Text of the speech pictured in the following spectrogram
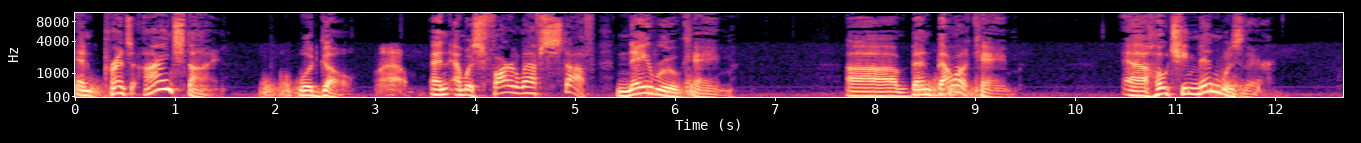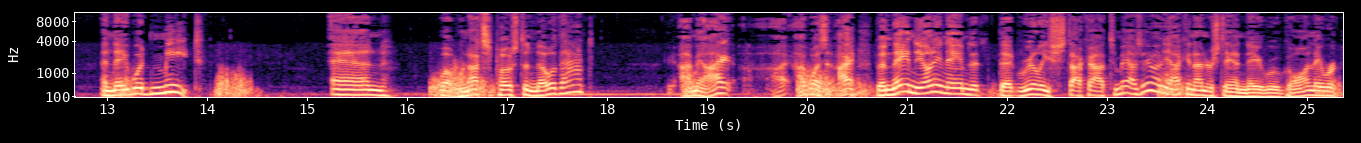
and Prince Einstein would go. Wow. And, and was far left stuff. Nehru came. Uh, ben Bella came. Uh, Ho Chi Minh was there. And they would meet. And well, we're not supposed to know that. I mean, I, I, I was I the name, the only name that, that really stuck out to me. I was, you know, yeah, I can understand Nehru going. They were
